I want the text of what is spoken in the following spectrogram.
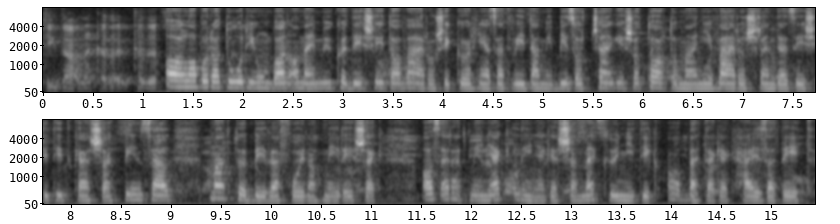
tih dana kada, kada... A laboratóriumban, amely működését a Városi Környezetvédelmi Bizottság és a Tartományi Városrendezési Titkárság pénzzel már több éve folynak mérések. Az eredmények lényegesen megkönnyítik a betegek helyzetét.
